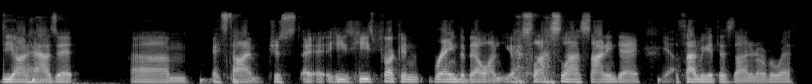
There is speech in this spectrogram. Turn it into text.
Deion has it. Um, it's time. Just uh, he's he's fucking rang the bell on you guys last last signing day. Yeah, it's time to get this done and over with.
